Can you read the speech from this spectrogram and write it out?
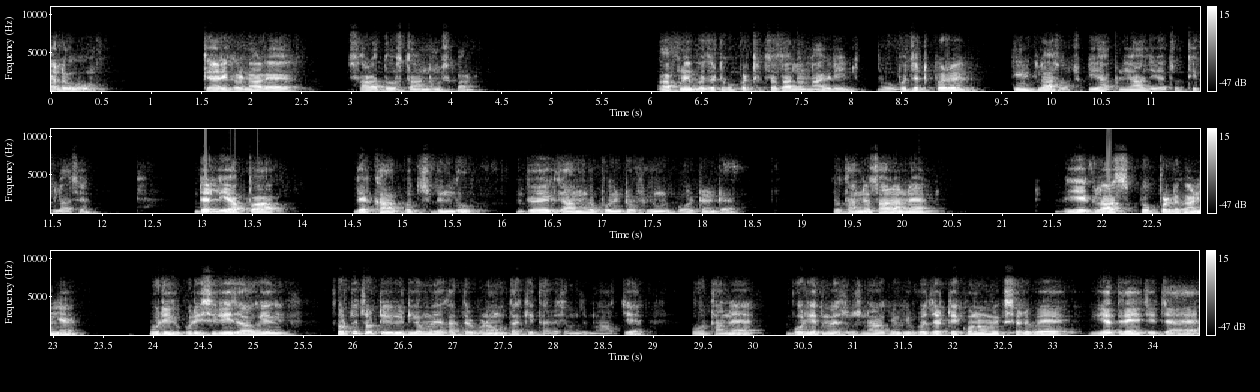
Hello. तैयारी करने वाले सारा दोस्तान नमस्कार। अपने बजट को ऊपर चर्चा चालू वो बजट पर तीन क्लास हो चुकी है, अपनी आज या चौथी क्लास है। डेली आप देखा कुछ बिंदु जो एग्ज़ाम के पॉइंट ऑफ़ व्यू इम्पोर्टेंट है। तो थाने सारा ने ये क्लास प्रॉपर लगानी है। पूरी की पूरी सीरीज़ आओगी। छोटी छोटी वीडियो में खातर बनाऊँ ताकि थारे समझ में आ जाए। और थाने बोरियत महसूस ना हो, क्योंकि बजट इकोनॉमिक सर्वे ये तरह चीजा है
